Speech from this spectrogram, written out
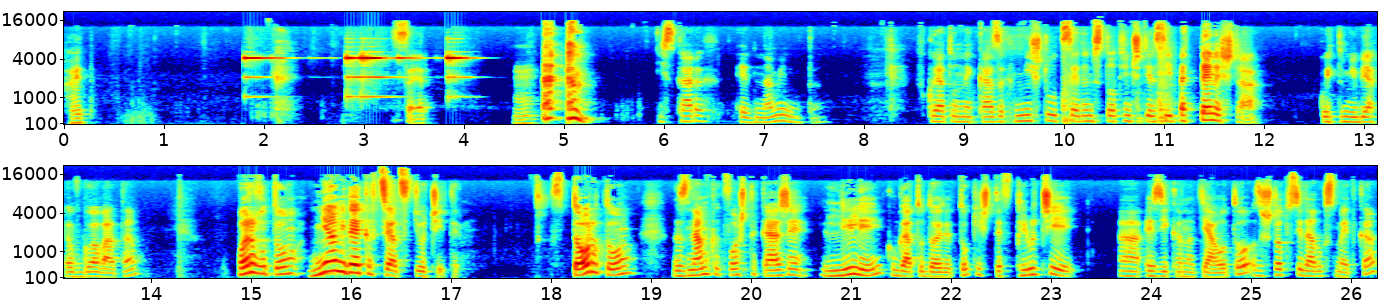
Хайде. Фер. Изкарах една минута, в която не казах нищо от 745-те неща, които ми бяха в главата. Първото, нямам идея какъв цвят са ти очите. Второто, знам какво ще каже Лили, когато дойде тук и ще включи а, езика на тялото, защото си дадох сметка,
